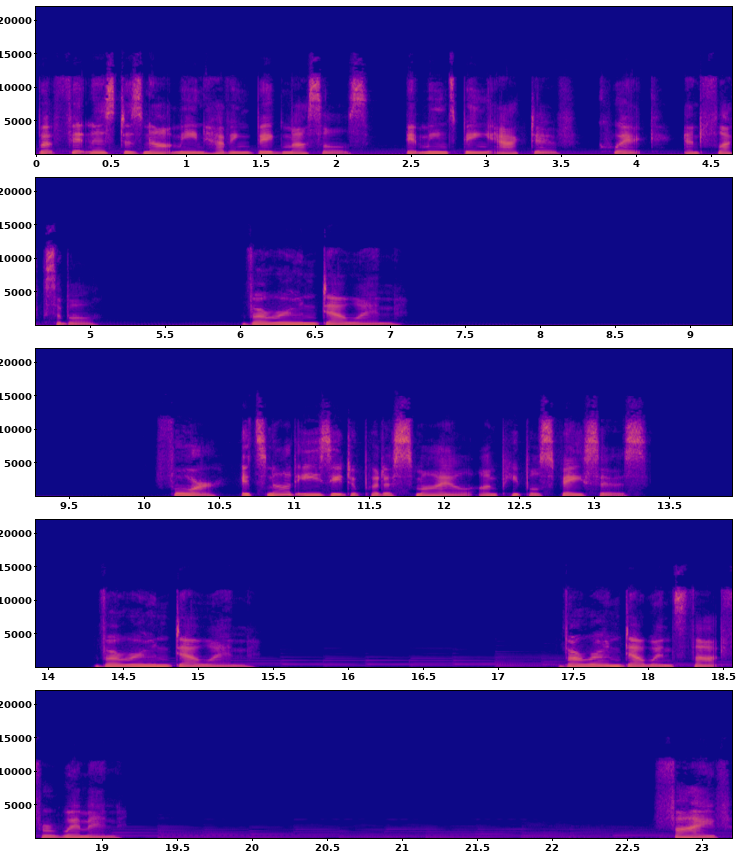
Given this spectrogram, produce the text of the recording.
But fitness does not mean having big muscles, it means being active, quick, and flexible. Varun Dhawan. 4. It's not easy to put a smile on people's faces. Varun Dhawan. Varun Dhawan's thought for women. 5.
